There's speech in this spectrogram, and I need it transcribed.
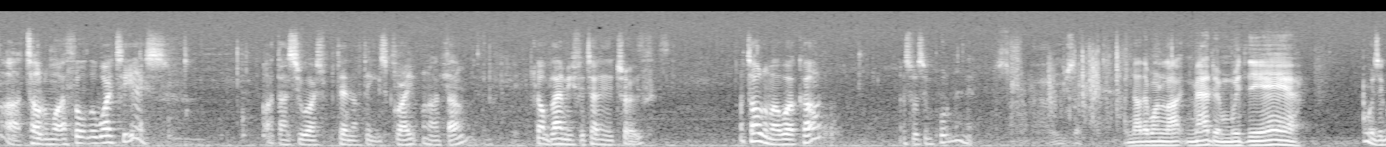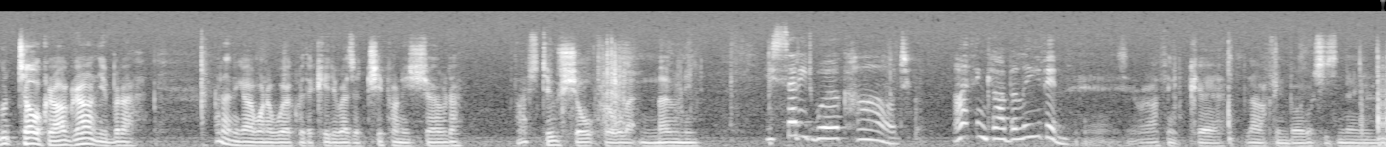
Well, I told him what I thought of the YTS. I don't see why I should pretend I think it's great when I don't. Can't blame me for telling the truth. I told him I work hard. That's what's important, isn't it? Who's uh, Another one like Madam with the air. I was a good talker, I'll grant you, but I, I don't think I want to work with a kid who has a chip on his shoulder. Life's too short for all that moaning. He said he'd work hard. I think I believe him. Yes, well, I think uh, Laughing Boy, what's his name? Uh,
